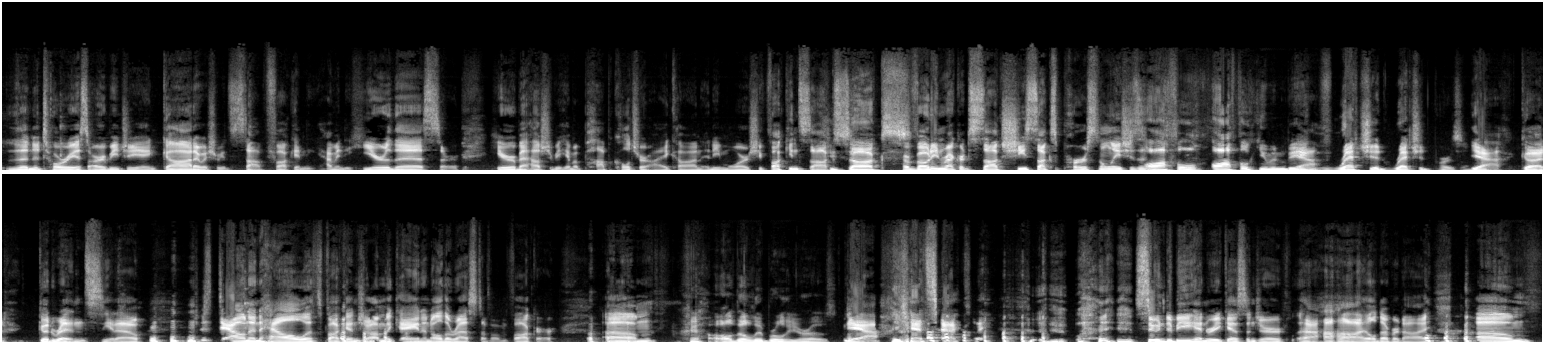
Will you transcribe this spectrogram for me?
the notorious RBG. And God, I wish we could stop fucking having to hear this or hear about how she became a pop culture icon anymore. She fucking sucks. She sucks. Her voting record sucks. She sucks personally. She's an awful, awful human being. Yeah. Wretched, wretched person. Yeah, good. Good riddance, you know. just down in hell with fucking John McCain and all the rest of them. Fuck her. Um, All the liberal heroes. yeah, yeah, exactly. Soon to be Henry Kissinger. Ha ha ha, he'll never die. Um,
